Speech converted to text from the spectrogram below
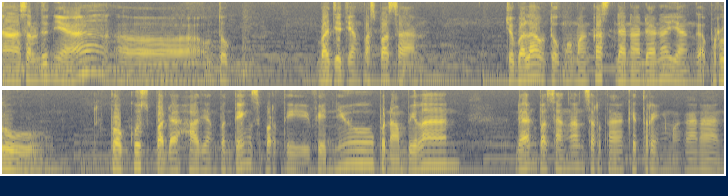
Nah, selanjutnya uh, untuk budget yang pas-pasan, Cobalah untuk memangkas dana-dana yang nggak perlu. Fokus pada hal yang penting seperti venue, penampilan, dan pasangan serta catering makanan.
